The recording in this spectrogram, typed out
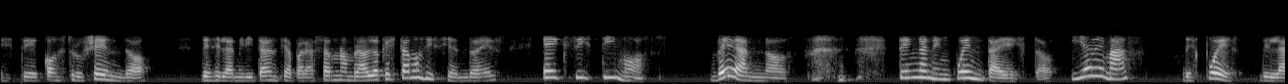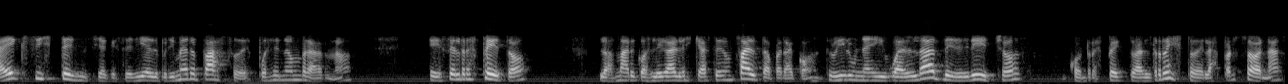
este, construyendo desde la militancia para ser nombrados, lo que estamos diciendo es existimos, véannos, tengan en cuenta esto. Y además, después de la existencia, que sería el primer paso después de nombrarnos, es el respeto, los marcos legales que hacen falta para construir una igualdad de derechos con respecto al resto de las personas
